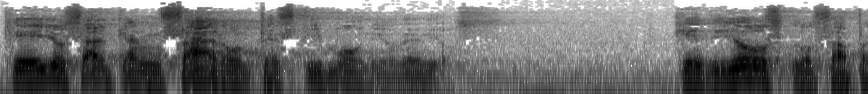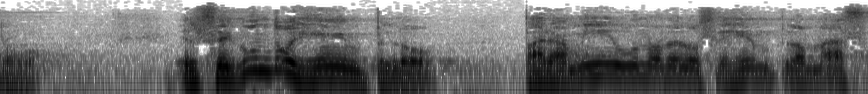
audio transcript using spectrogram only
que ellos alcanzaron testimonio de Dios que Dios los aprobó. El segundo ejemplo, para mí uno de los ejemplos más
